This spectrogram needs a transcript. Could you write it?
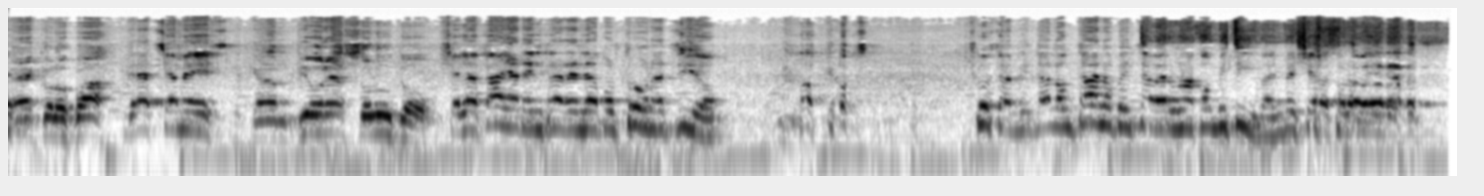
Eccolo qua, Grazie a me. campione assoluto. Ce la fai ad entrare nella poltrona, zio? Scusami, da lontano pensavo era una comitiva, invece era solo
